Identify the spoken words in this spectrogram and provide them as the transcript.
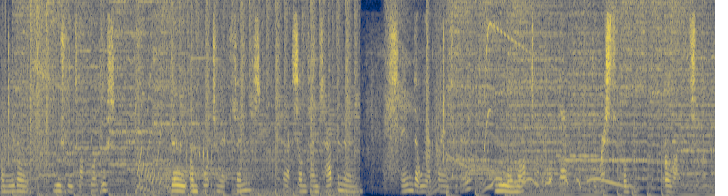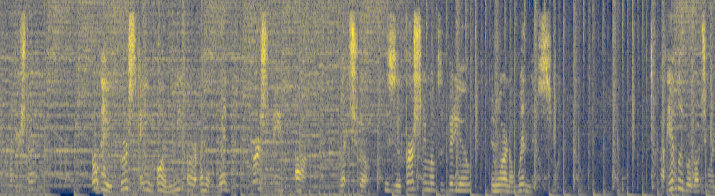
And we don't usually talk about those very unfortunate things that sometimes happen in this game that we are playing today. And we will not talk about that for the rest of our lives. Understood? Okay, first aim on. We are gonna win. First aim on. Let's go. This is the first aim of the video, and we're gonna win this one. I can't believe we're about to win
